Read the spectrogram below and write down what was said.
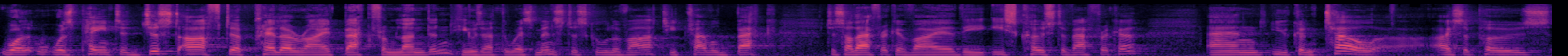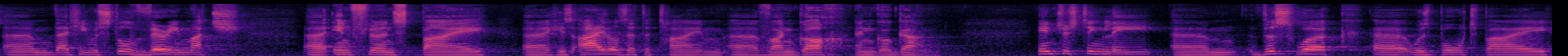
was, was, painted just after Preller arrived back from London. He was at the Westminster School of Art. He traveled back to South Africa via the east coast of Africa. And you can tell, I suppose, um, that he was still very much uh, influenced by uh, his idols at the time, uh, Van Gogh and Gauguin. Interestingly, um, this work uh, was bought by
